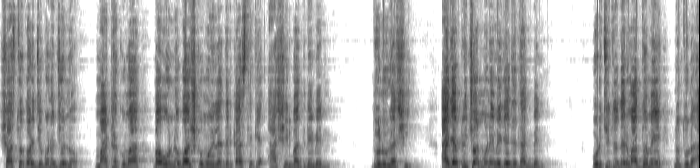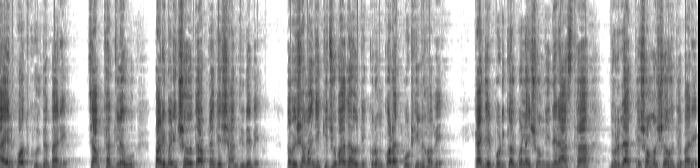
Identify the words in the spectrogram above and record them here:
স্বাস্থ্যকর জীবনের জন্য মা ঠাকুমা বা অন্য বয়স্ক মহিলাদের কাছ থেকে আশীর্বাদ নেবেন। ধনুরাশি, আজ আপনি চন্মনে মেজাজে থাকবেন। পরিচিতদের মাধ্যমে নতুন আয়ের পথ খুলতে পারে। চাপ থাকলেও পারিবারিক সহায়তা আপনাকে শান্তি দেবে। তবে সামাজিক কিছু বাধা অতিক্রম করা কঠিন হবে। কাজের পরিকল্পনায় সঙ্গীদের আস্থা ধরে রাখতে সমস্যা হতে পারে।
